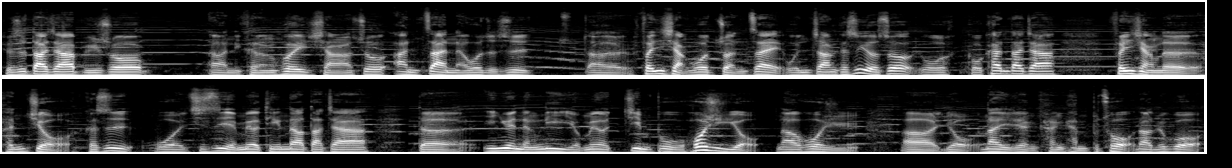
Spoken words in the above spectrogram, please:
就是大家比如说啊，你可能会想要说按赞呢，或者是呃分享或转载文章，可是有时候我我看大家。分享了很久，可是我其实也没有听到大家的音乐能力有没有进步。或许有，那或许呃有，那也很很很不错。那如果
